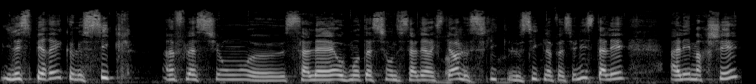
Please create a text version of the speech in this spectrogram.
il espérait que le cycle inflation, euh, salaire, augmentation du salaire, etc., le cycle, le cycle inflationniste allait, allait marcher.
